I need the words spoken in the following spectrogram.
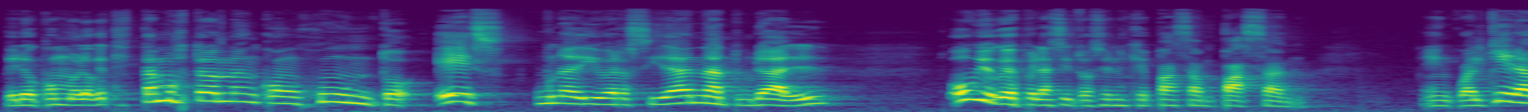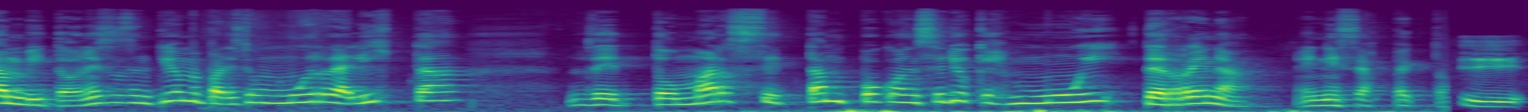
Pero como lo que te está mostrando en conjunto es una diversidad natural, obvio que después las situaciones que pasan, pasan. En cualquier ámbito. En ese sentido me pareció muy realista de tomarse tan poco en serio que es muy terrena en ese aspecto. Y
